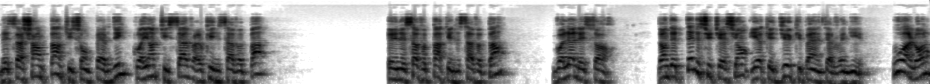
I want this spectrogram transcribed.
Ne sachant pas qu'ils sont perdus, croyant qu'ils savent alors qu'ils ne savent pas, et ils ne savent pas qu'ils ne savent pas, voilà les sorts. Dans de telles situations, il n'y a que Dieu qui peut intervenir. Ou alors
